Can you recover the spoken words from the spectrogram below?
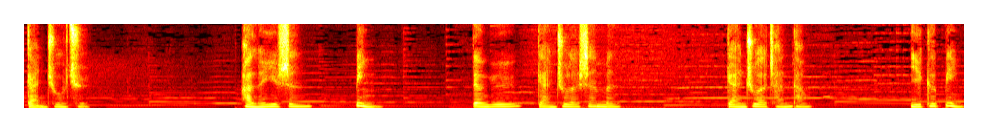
赶出去。喊了一声“病”，等于赶出了山门，赶出了禅堂，一个“病”，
